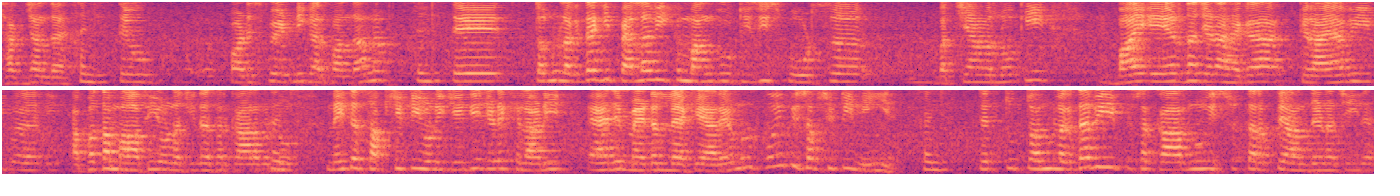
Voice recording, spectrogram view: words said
ਥੱਕ ਜਾਂਦਾ। ਤੇ ਉਹ ਪਾਰਟਿਸਿਪੇਟ ਨਹੀਂ ਕਰ ਪਾਉਂਦਾ ਨਾ ਹਾਂਜੀ। ਤੇ ਤੁਹਾਨੂੰ ਲੱਗਦਾ ਕਿ ਪਹਿਲਾਂ ਵੀ ਇੱਕ ਮੰਗ ਉੱਠੀ ਸੀ ਸਪੋਰਟਸ ਬੱਚਿਆਂ ਵੱਲੋਂ ਕਿ ਬਾਈ 에ਅਰ ਦਾ ਜਿਹੜਾ ਹੈਗਾ ਕਿਰਾਇਆ ਵੀ ਅੱਵਲ ਤਾਂ ਮਾਫੀ ਹੋਣਾ ਚਾਹੀਦਾ ਸਰਕਾਰ ਵੱਲੋਂ। ਨਹੀਂ ਤਾਂ ਸਬਸਿਡੀ ਹੋਣੀ ਚਾਹੀਦੀ ਹੈ ਜਿਹੜੇ ਖਿਲਾੜੀ ਇਹੋ ਜਿਹੇ ਮੈਡਲ ਲੈ ਕੇ ਆ ਰਹੇ ਉਹਨਾਂ ਨੂੰ ਕੋਈ ਵੀ ਸਬਸਿਡੀ ਨਹੀਂ ਹੈ। ਹਾਂਜੀ। ਤੇ ਤੁਹਾਨੂੰ ਲੱਗਦਾ ਵੀ ਸਰਕਾਰ ਨੂੰ ਇਸ ਤਰਫ ਧਿਆਨ ਦੇਣਾ ਚਾਹੀਦਾ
